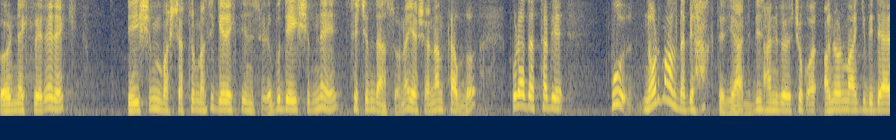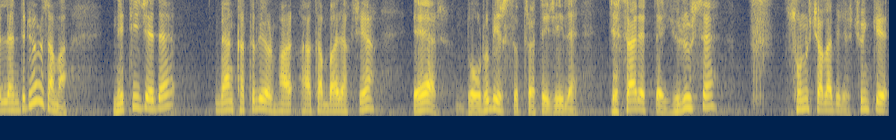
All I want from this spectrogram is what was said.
örnek vererek değişim başlatılması gerektiğini söylüyor. Bu değişim ne? Seçimden sonra yaşanan tablo. Burada tabii bu normalde bir haktır yani. Biz hani böyle çok anormal gibi değerlendiriyoruz ama neticede ben katılıyorum Ha- Hakan Bayrakçı'ya. Eğer doğru bir stratejiyle, cesaretle yürürse sonuç alabilir. Çünkü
